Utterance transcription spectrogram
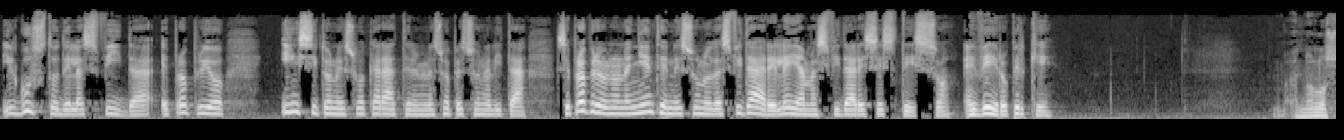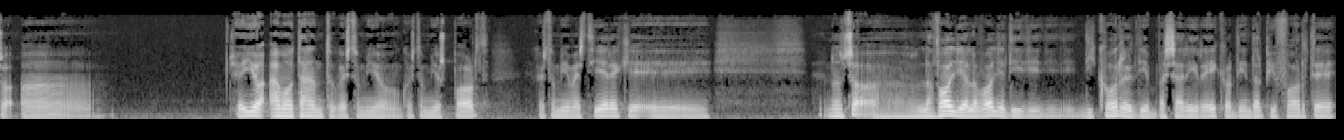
il gusto della sfida è proprio insito nel suo carattere, nella sua personalità. Se proprio non ha niente e nessuno da sfidare, lei ama sfidare se stesso. È vero, perché? Ma non lo so. Uh, cioè io amo tanto questo mio, questo mio, sport, questo mio mestiere che... Eh, non so, la voglia, la voglia di, di, di, correre, di abbassare i record, di andare più forte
